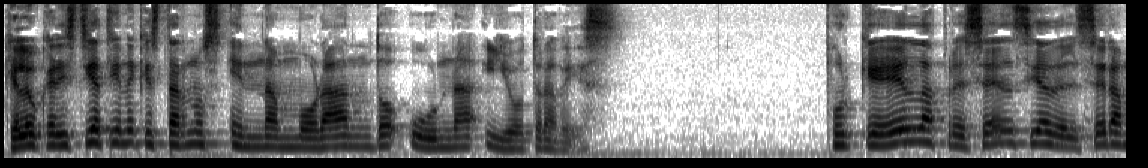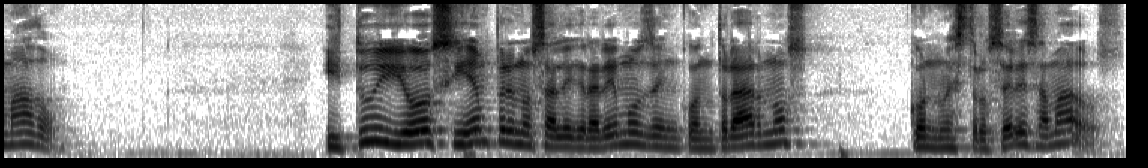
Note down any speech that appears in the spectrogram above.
que la Eucaristía tiene que estarnos enamorando una y otra vez, porque es la presencia del ser amado. Y tú y yo siempre nos alegraremos de encontrarnos con nuestros seres amados.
